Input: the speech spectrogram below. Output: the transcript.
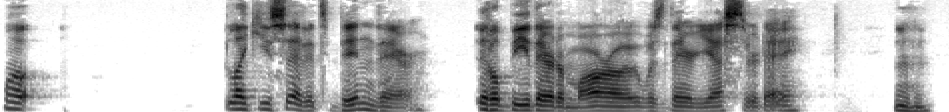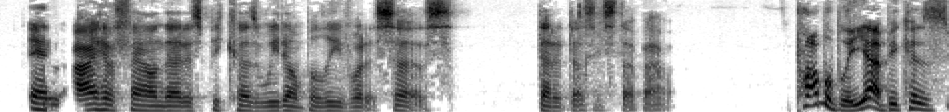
Well, like you said, it's been there. It'll be there tomorrow. It was there yesterday. Mm-hmm. And I have found that it's because we don't believe what it says that it doesn't step out. Probably, yeah, because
